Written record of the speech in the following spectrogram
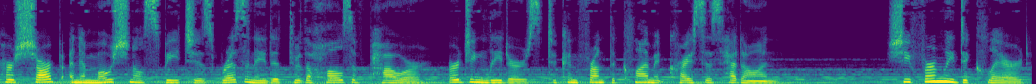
Her sharp and emotional speeches resonated through the halls of power, urging leaders to confront the climate crisis head on. She firmly declared,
